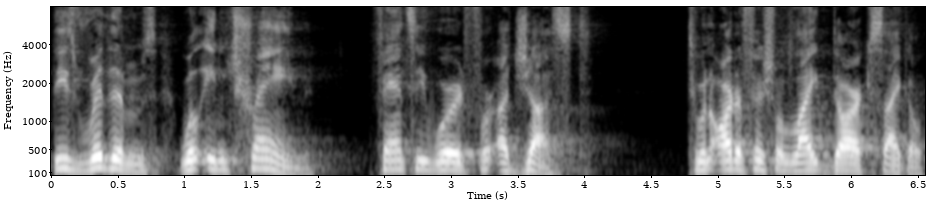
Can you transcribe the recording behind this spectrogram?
These rhythms will entrain, fancy word for adjust, to an artificial light dark cycle,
